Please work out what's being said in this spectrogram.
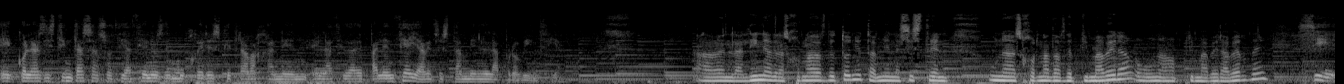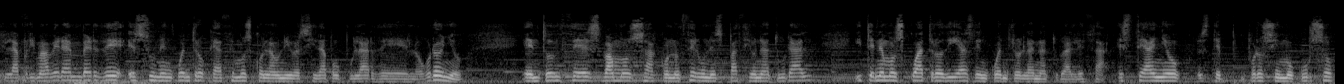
eh, con las distintas asociaciones de mujeres que trabajan en la ciudad de Palencia y a veces también en la provincia. En la línea de las jornadas de otoño también existen unas jornadas de primavera o una primavera verde. Sí, la primavera en verde es un encuentro que hacemos con la Universidad Popular de Logroño. Entonces vamos a conocer un espacio natural y tenemos cuatro días de encuentro en la naturaleza. Este año, este próximo curso,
